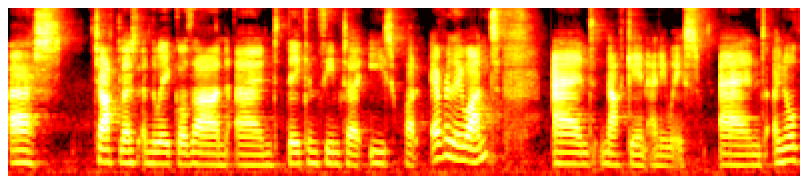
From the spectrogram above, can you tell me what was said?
at chocolate and the way it goes on, and they can seem to eat whatever they want and not gain any weight. And I know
